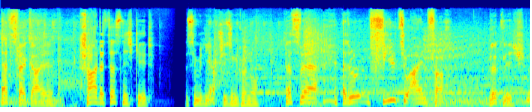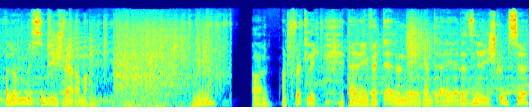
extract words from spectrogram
Das wäre geil. Schade, dass das nicht geht. Dass sie mich nicht abschießen können noch. Das wäre, also viel zu einfach. Wirklich. Also müssen sie schwerer machen. Hm. Ah, macht wirklich. Äh, nee, also nee, ganz ehrlich, das sind ja die schlimmste.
